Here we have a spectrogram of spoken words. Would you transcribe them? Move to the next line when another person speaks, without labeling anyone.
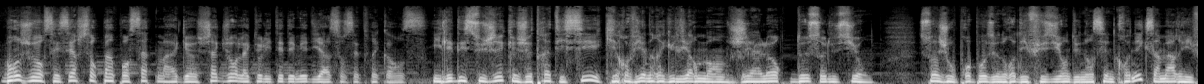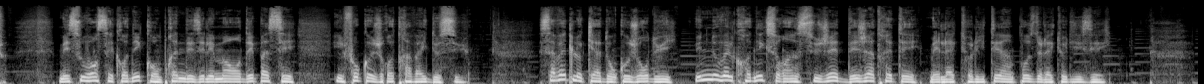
Bonjour, c'est Serge Surpin pour SatMag. Chaque jour, l'actualité des médias sur cette fréquence. Il est des sujets que je traite ici et qui reviennent régulièrement. J'ai alors deux solutions. Soit je vous propose une rediffusion d'une ancienne chronique, ça m'arrive. Mais souvent, ces chroniques comprennent des éléments dépassés. Il faut que je retravaille dessus. Ça va être le cas donc aujourd'hui. Une nouvelle chronique sur un sujet déjà traité, mais l'actualité impose de l'actualiser.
